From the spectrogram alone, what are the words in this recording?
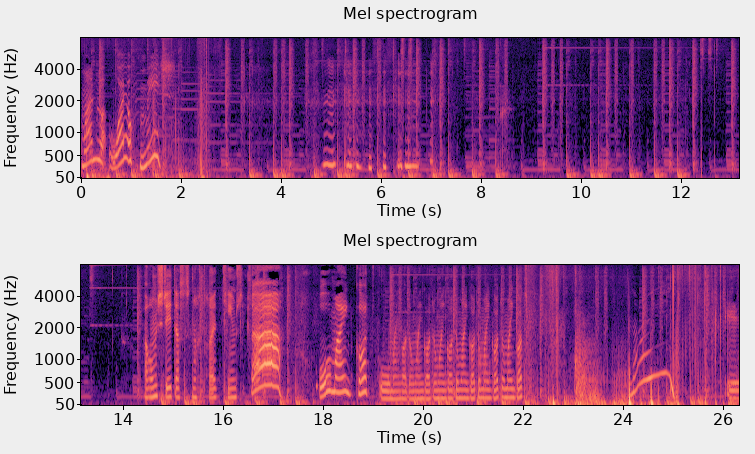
Wa- why auf mich? Warum steht, dass es noch drei Teams? Ah! Oh my god. Oh my god. Oh my god. Oh my god. Oh my god. Oh my god. Oh my god. No. Äh,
